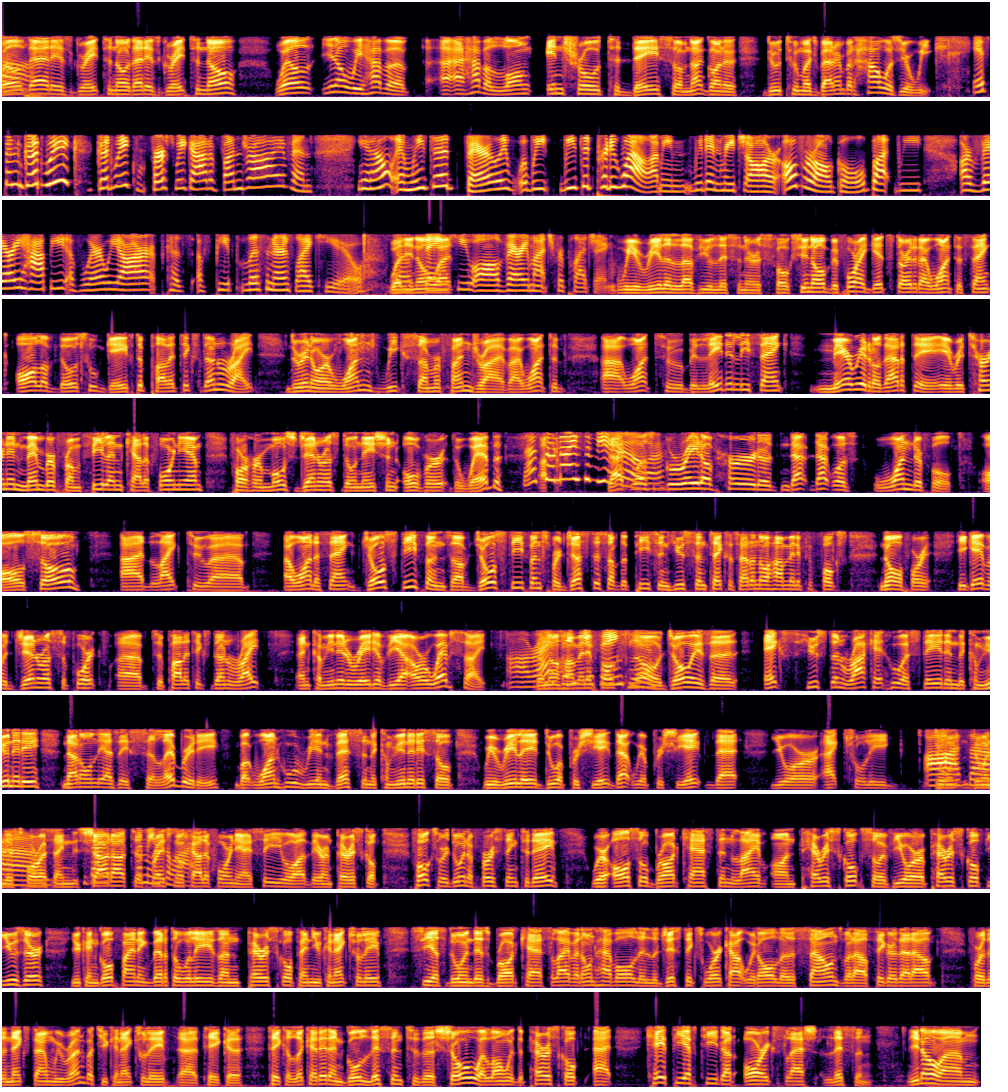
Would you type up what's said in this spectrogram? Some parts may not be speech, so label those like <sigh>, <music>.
well, that is great to know. That is great to know. Well, you know, we have a I have a long intro today, so I'm not going to do too much better. But how was your week? It's been a good week. Good week. First week out of Fun Drive, and you know, and we did fairly. We we did pretty well. I mean, we didn't reach our overall goal, but we are very happy of where we are because of people, listeners like you. Well, so you know thank what? Thank you all very much for pledging. We really love you, listeners, folks. You know, before I get started, I want to thank all of those who gave to Politics Done Right during our one-week summer fund drive. I want to uh, want to belatedly thank Mary Rodarte, a returning member from Phelan, California, for her most generous donation over the web. That's so nice of you. That was great of her. To, that that was wonderful. Also, I'd like to. Uh, I want to thank Joe Stephens of Joe Stephens for Justice of the Peace in Houston, Texas. I don't know how many folks know for he gave a generous support uh, to Politics Done Right and community radio via our website. All right. Don't know how many you, folks know. Joe is a ex Houston Rocket who has stayed in the community not only as a celebrity but one who reinvests in the community. So we really do appreciate that. We appreciate that you're actually Awesome. doing, doing this for us. And shout out to that Fresno. California. I see you out there in Periscope. Folks, we're doing the first thing today. We're also broadcasting live on Periscope. So if you're a Periscope user, you can go find Egberto Willies on Periscope and you can actually see us doing this broadcast live. I don't have all the logistics work out with all the sounds, but I'll figure that out for the next time we run. But you can actually uh, take a take a look at it and go listen to the show along with the Periscope at kpft.org/listen. You know, um,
